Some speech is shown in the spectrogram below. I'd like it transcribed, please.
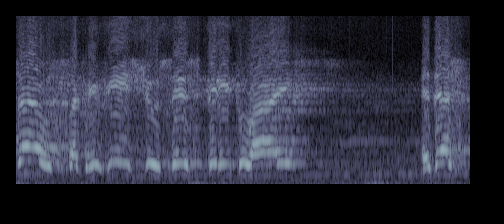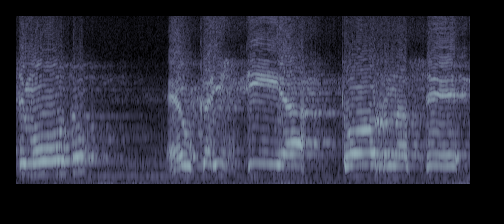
seus sacrifícios espirituais e deste modo a Eucaristia torna-se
